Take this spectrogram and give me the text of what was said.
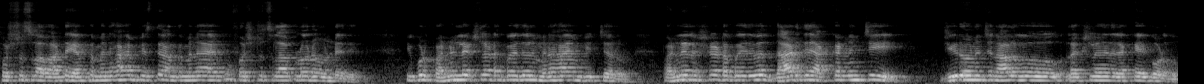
ఫస్ట్ స్లాబ్ అంటే ఎంత మినహాయింపు ఇస్తే అంత మినహాయింపు ఫస్ట్ స్లాబ్లోనే ఉండేది. ఇప్పుడు పన్నెండు లక్షల డెబ్బై ఐదు వేలు మినహాయింపు ఇచ్చారు. పన్నెండు లక్షల డెబ్బై ఐదు వేలు దాటితే అక్కడి నుంచి జీరో నుంచి నాలుగు లక్షలు అనేది లెక్క వేయకూడదు.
